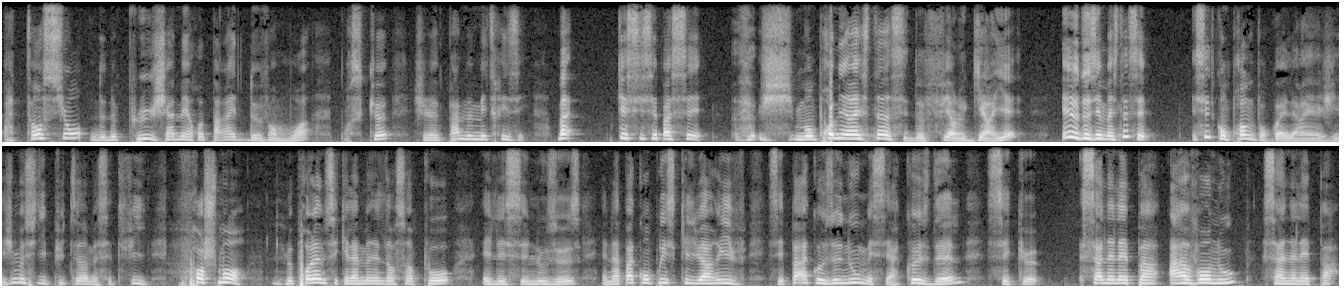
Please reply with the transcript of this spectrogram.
Attention de ne plus jamais reparaître devant moi parce que je ne vais pas me maîtriser. Bah, qu'est-ce qui s'est passé? Mon premier instinct, c'est de faire le guerrier. Et le deuxième instinct, c'est essayer de comprendre pourquoi elle a réagi. Je me suis dit, putain, mais cette fille, franchement, le problème c'est qu'elle a elle dans sa peau, elle est une loseuse, elle n'a pas compris ce qui lui arrive. C'est pas à cause de nous, mais c'est à cause d'elle. C'est que ça n'allait pas avant nous, ça n'allait pas,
